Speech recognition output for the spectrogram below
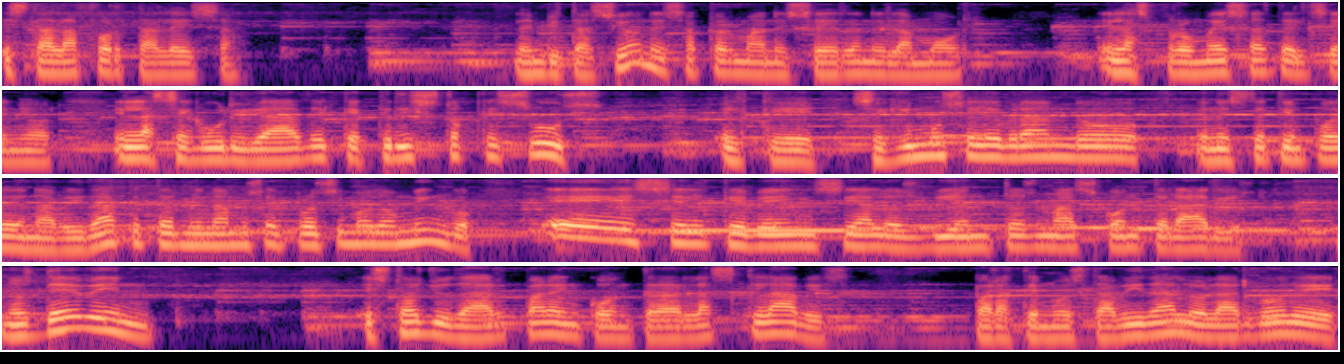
está la fortaleza. La invitación es a permanecer en el amor, en las promesas del Señor, en la seguridad de que Cristo Jesús, el que seguimos celebrando en este tiempo de Navidad que terminamos el próximo domingo, es el que vence a los vientos más contrarios. Nos deben esto ayudar para encontrar las claves para que nuestra vida a lo largo de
